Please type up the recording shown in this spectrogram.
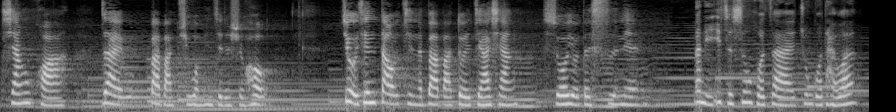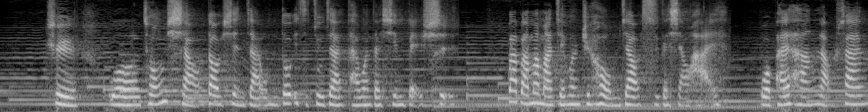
香华。在爸爸取我名字的时候，就已经道尽了爸爸对家乡所有的思念。那你一直生活在中国台湾？是，我从小到现在，我们都一直住在台湾的新北市。爸爸妈妈结婚之后，我们家有四个小孩，我排行老三。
